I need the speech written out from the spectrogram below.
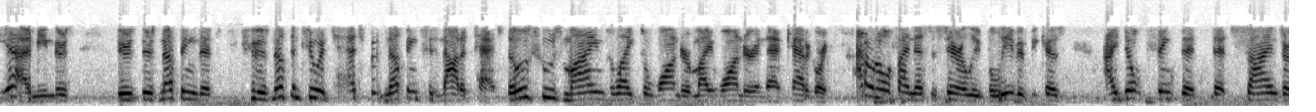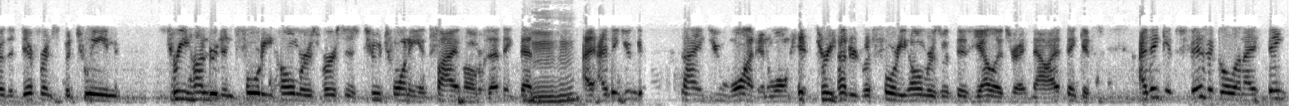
yeah. I mean, there's there's there's nothing that there's nothing to attach, but nothing to not attach. Those whose minds like to wander might wander in that category. I don't know if I necessarily believe it because I don't think that that signs are the difference between 340 homers versus 220 and five homers. I think that mm-hmm. I, I think you can get all the signs you want and won't hit 300 with 40 homers with this Yelich right now. I think it's I think it's physical, and I think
